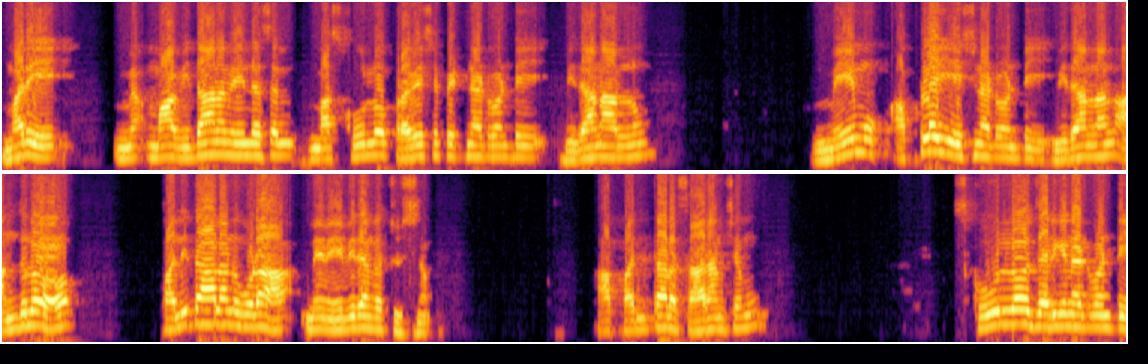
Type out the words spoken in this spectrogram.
మరి మా- మా విధానం ఏంది అసలు? మా స్కూల్లో ప్రవేశపెట్టినటువంటి విధానాలను మేము అప్లై చేసినటువంటి విధానాలను అందులో ఫలితాలను కూడా మేము ఏ విధంగా చూసినాం? ఆ ఫలితాల సారాంశము. స్కూల్లో జరిగినటువంటి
